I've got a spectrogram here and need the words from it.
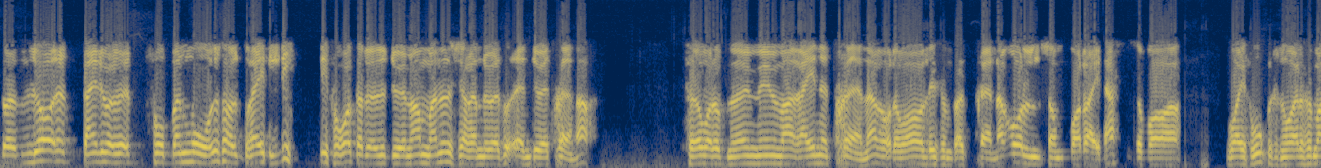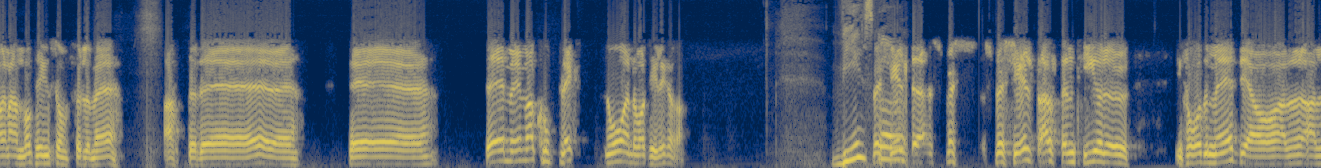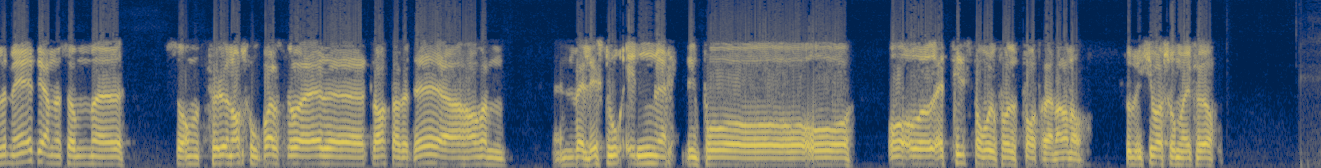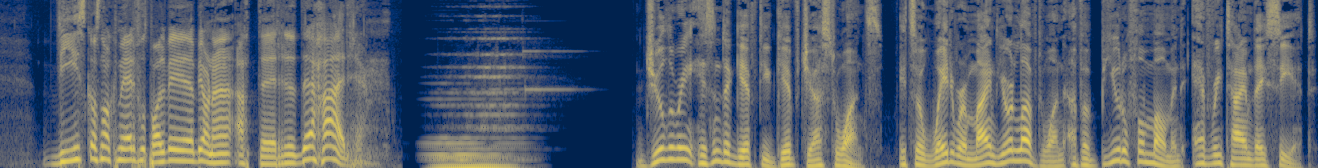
du, nei, du, for på en måte så har du dreid litt i forhold til at du er mer manager enn du er, enn du er trener. Før var du mye, mye mer ren trener, og det var liksom det, trenerrollen som var det eneste som var, var, i fokus. Nå er det så mange andre ting som følger med at det, det, det er mye mer komplekst nå enn det var tidligere. Skal... Spesielt, spes, spesielt alt den tida du i forhold til media og alle, alle mediene som som følger norsk fotball, så er det klart at det har en, en veldig stor innvirkning på og, og, og et tidsforbruk for, for trenere nå, som ikke var så mye før. Vi skal snakke mer fotball, vi, Bjarne, etter det her. Jewelry isn't a gift you give just once. It's a way to remind your loved one of a beautiful moment every time they see it.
